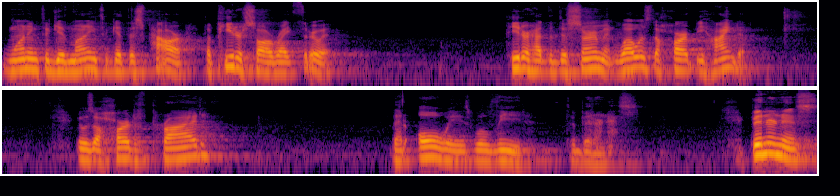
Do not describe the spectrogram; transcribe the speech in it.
wanting to give money to get this power, but Peter saw right through it. Peter had the discernment. What was the heart behind it? It was a heart of pride that always will lead to bitterness. Bitterness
